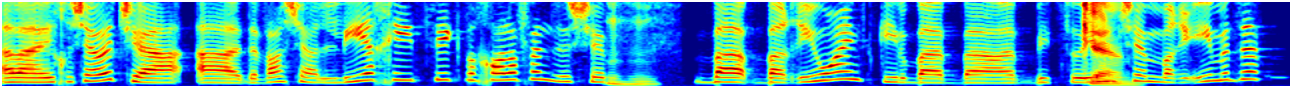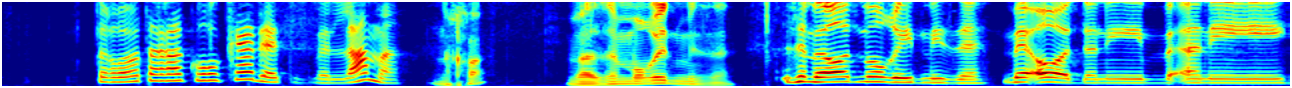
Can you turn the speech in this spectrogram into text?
אבל אני חושבת שהדבר שלי הכי הציג בכל אופן, זה שב rewinds, כאילו ב- בביצועים כן. שמראים את זה, אתה רואה אותה רק רוקדת, ולמה? נכון. ואז זה מוריד מזה. זה מאוד מוריד מזה, מאוד. אני, אני,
